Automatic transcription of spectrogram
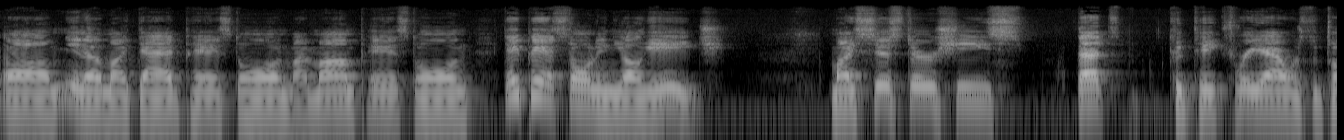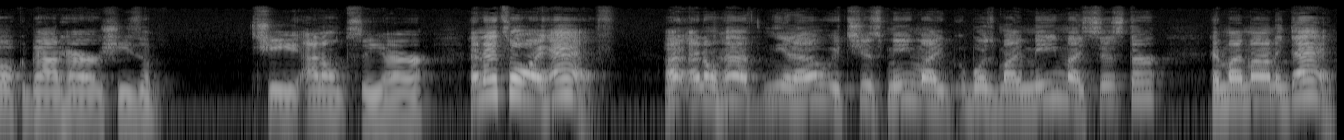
Um, you know, my dad passed on, my mom passed on. They passed on in young age. My sister, she's that could take three hours to talk about her. She's a she. I don't see her, and that's all I have. I, I don't have. You know, it's just me. My was my me, my sister, and my mom and dad.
